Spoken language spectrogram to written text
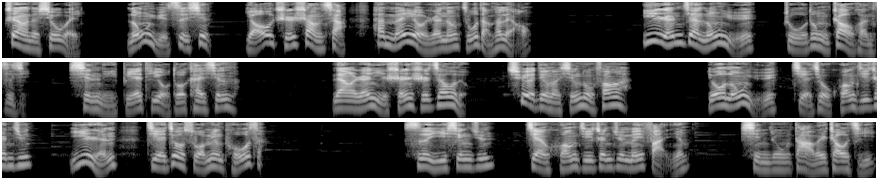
这样的修为，龙宇自信，瑶池上下还没有人能阻挡得了。伊人见龙宇主动召唤自己，心里别提有多开心了。两人以神识交流，确定了行动方案：由龙宇解救黄极真君，伊人解救索命菩萨。司仪星君见黄极真君没反应，心中大为着急，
